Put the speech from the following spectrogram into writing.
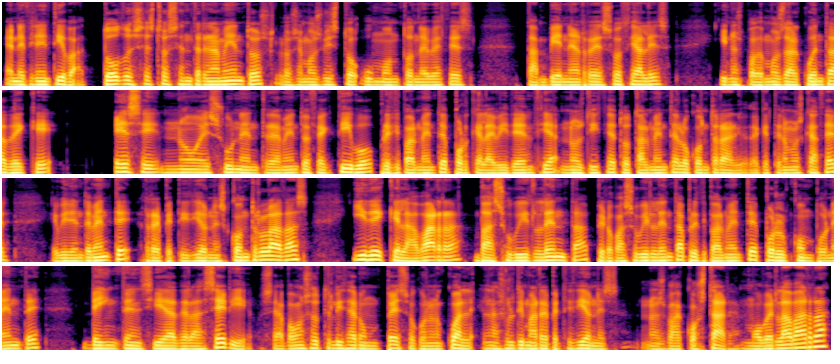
En definitiva, todos estos entrenamientos los hemos visto un montón de veces también en redes sociales y nos podemos dar cuenta de que ese no es un entrenamiento efectivo, principalmente porque la evidencia nos dice totalmente lo contrario, de que tenemos que hacer, evidentemente, repeticiones controladas y de que la barra va a subir lenta, pero va a subir lenta principalmente por el componente de intensidad de la serie. O sea, vamos a utilizar un peso con el cual en las últimas repeticiones nos va a costar mover la barra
